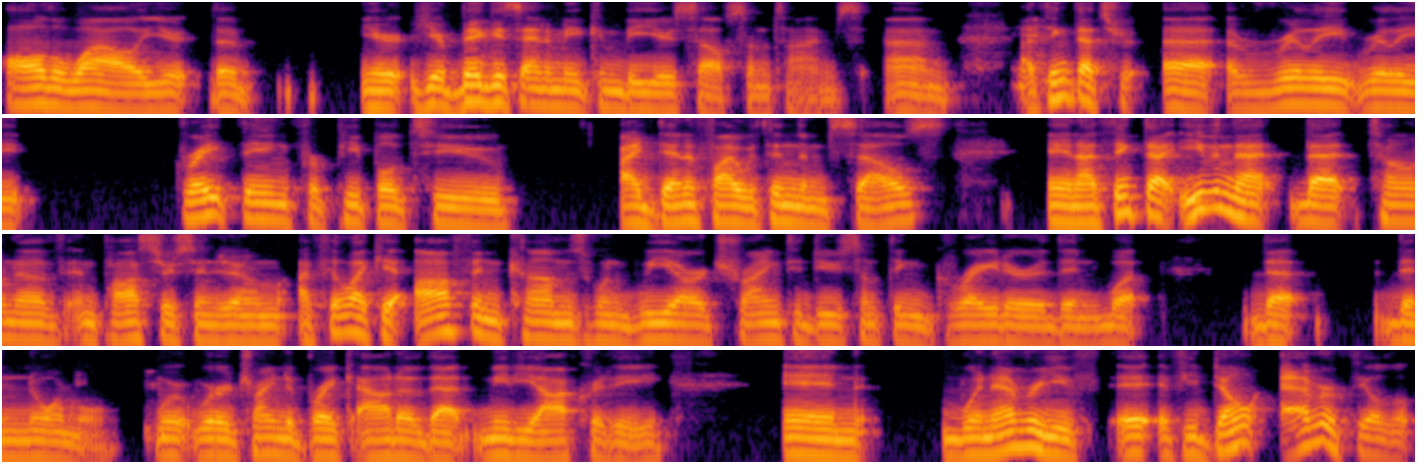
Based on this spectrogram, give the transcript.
all the while you're the your your biggest enemy can be yourself sometimes. Um yeah. i think that's a, a really really great thing for people to identify within themselves. And i think that even that that tone of imposter syndrome i feel like it often comes when we are trying to do something greater than what that than normal. We're, we're trying to break out of that mediocrity. And whenever you if you don't ever feel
